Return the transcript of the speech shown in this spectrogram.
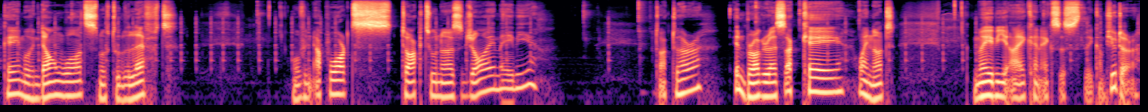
Okay, moving downwards, move to the left. Moving upwards, talk to Nurse Joy maybe? Talk to her. In progress, okay, why not? Maybe I can access the computer.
